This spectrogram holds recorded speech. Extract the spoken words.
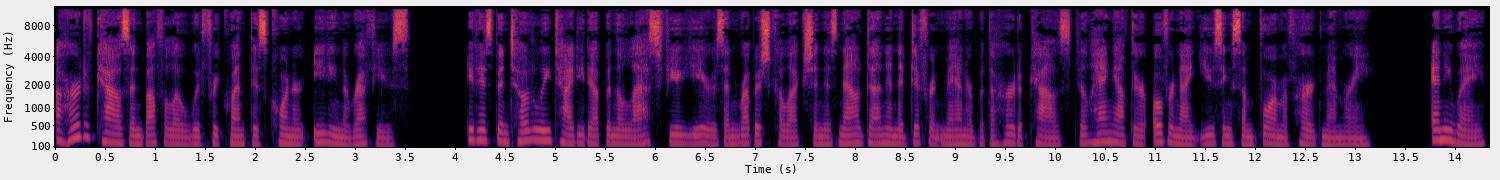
A herd of cows and buffalo would frequent this corner eating the refuse. It has been totally tidied up in the last few years, and rubbish collection is now done in a different manner, but the herd of cows still hang out there overnight using some form of herd memory. Anyway,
